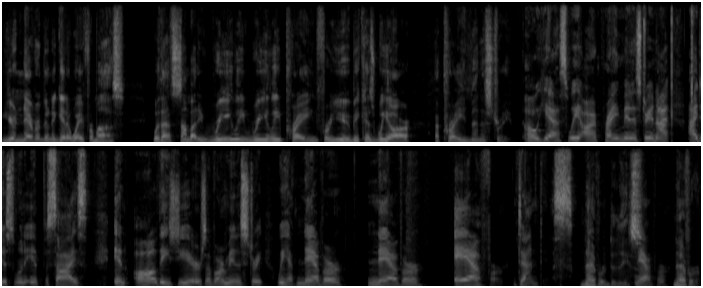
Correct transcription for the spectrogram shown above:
You're never going to get away from us without somebody really, really praying for you because we are a praying ministry. Oh, yes, we are a praying ministry. And I, I just want to emphasize in all these years of our ministry, we have never, never, ever done this. Never, Denise. Never. Never.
